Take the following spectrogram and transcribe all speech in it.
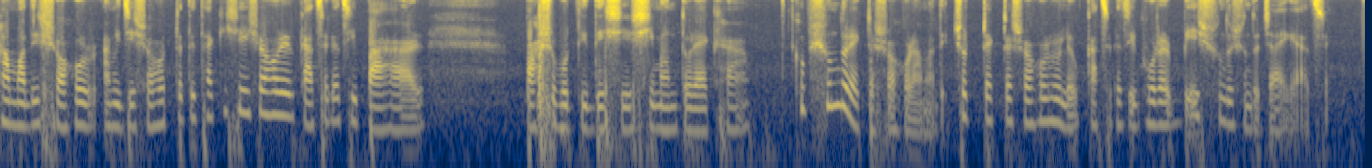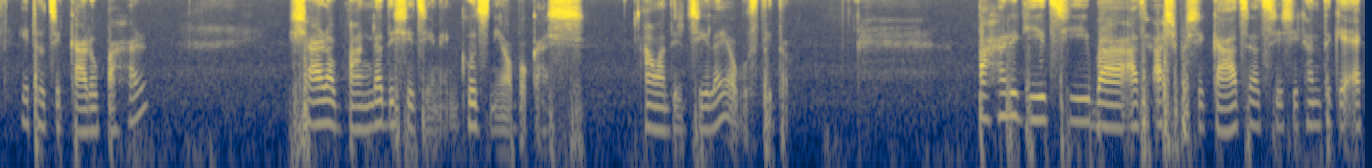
আমাদের শহর, আমি যে শহরটাতে থাকি সেই শহরের কাছাকাছি পাহাড়, পার্শ্ববর্তী দেশের সীমান্ত রেখা। খুব সুন্দর একটা শহর আমাদের। ছোট্ট একটা শহর হলেও কাছাকাছি ঘোরার বেশ সুন্দর সুন্দর জায়গা আছে। এটা হচ্ছে কারও পাহাড়। সারা বাংলাদেশে চেনে গজনি অবকাশ। আমাদের জেলায় অবস্থিত। পাহাড়ে গিয়েছি বা আশেপাশে গাছ আছে, সেখান থেকে এক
